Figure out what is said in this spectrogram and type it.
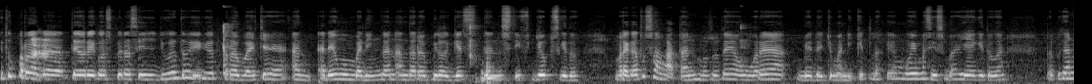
itu pernah ada teori konspirasinya juga tuh ingat pernah baca ya. Ada yang membandingkan antara Bill Gates dan Steve Jobs gitu. Mereka tuh sangkatan maksudnya yang umurnya beda cuma dikit lah kayak mungkin masih sebaya gitu kan. Tapi kan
